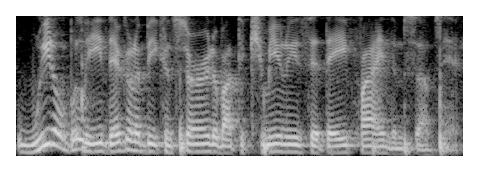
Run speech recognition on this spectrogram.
we don't believe they're going to be concerned about the communities that they find themselves in.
